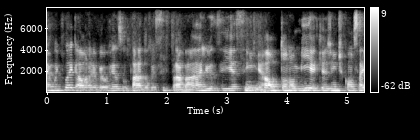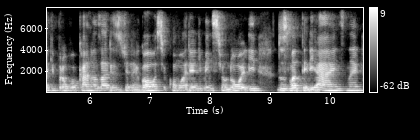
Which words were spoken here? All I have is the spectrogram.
É muito legal, né, ver o resultado desses trabalhos e, assim, a autonomia que a gente consegue provocar nas áreas de negócio, como a Ariane mencionou ali, dos materiais, né,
